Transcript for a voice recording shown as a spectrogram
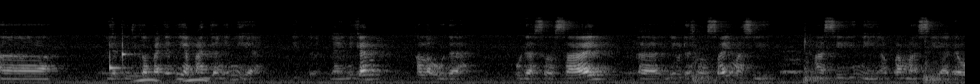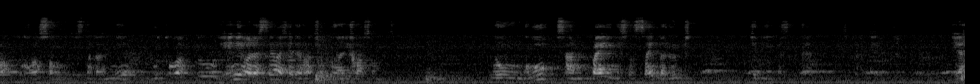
uh, ya critical path itu yang panjang ini ya. Gitu. Nah ini kan kalau udah udah selesai, uh, ini udah selesai masih masih ini apa masih ada waktu kosong gitu. Sedangkan ini butuh waktu. Ini udah selesai masih ada waktu satu hari kosong nunggu sampai ini selesai baru jadi dikasihkan seperti itu ya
